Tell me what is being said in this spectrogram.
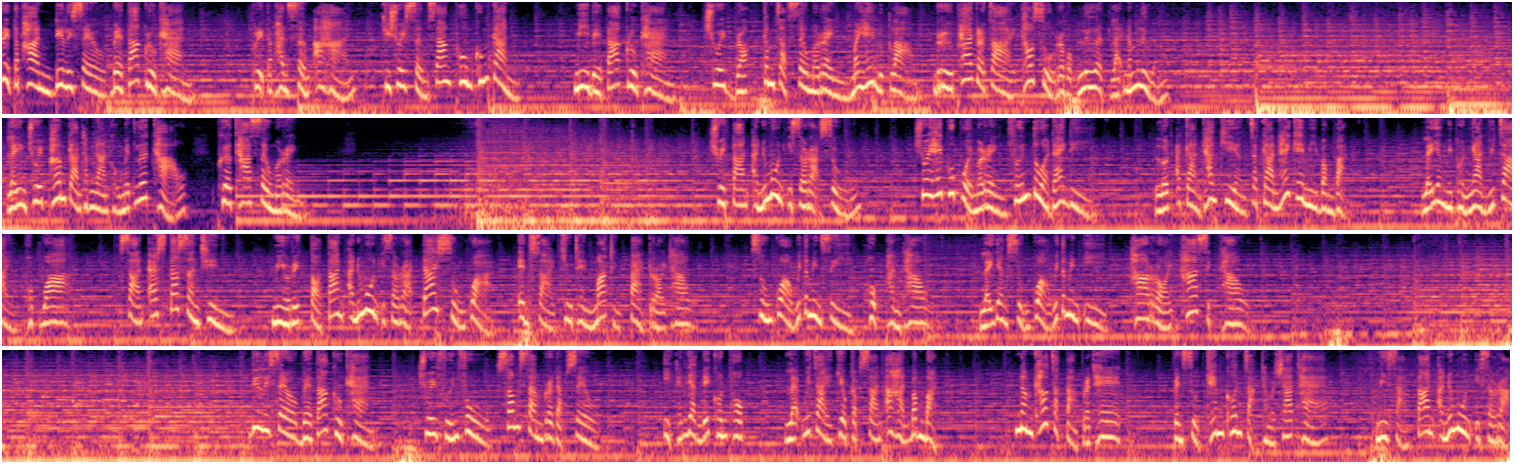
ผลิตภัณฑ์ดิลิเซลเบต้ากรูแคนผลิตภัณฑ์เสริมอาหารที่ช่วยเสริมสร้างภูมิคุ้มกัน มีเบต้ากรูแคนช่วยบล็อกกำจัดเซลล์มะเร็งไม่ให้ลุกลาม หรือแพร่กระจายเข้าสู่ระบบเลือดและน้ำเหลือง และยังช่วยเพิ่มการทำงานของเม็ดเลือดขาว เพื่อฆ่าเซลล์มะเร็ง ช่วยต้านอนุมูลอิสระสูง ช่วยให้ผู้ป่วยมะเร็งฟื้นตัวได้ดี ลดอาการข้างเคียงจากการให้เคมีบำบัด และยังมีผลงานวิจัยพบว่า สารแอสตาซันชิน มีฤทธิ์ต่อต้านอนุมูลอิสระได้สูงกว่าเอนไซม์ Q10 มากถึง 800 เท่า สูงกว่าวิตามินซี6,000 เท่า และยังสูงกว่าวิตามินอ e ี550 เท่า ลิเซลเบต้ากลูแคนช่วยฟื้นฟูซ่อมแซมระดับเซลล์ อีกทั้งยังได้ค้นพบ และวิจัยเกี่ยวกับสารอาหารบำบัดนำเข้าจากต่างประเทศ เป็นสูตรเข้มข้นจากธรรมชาติแท้ มีสารต้านอนุมูลอิสระ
